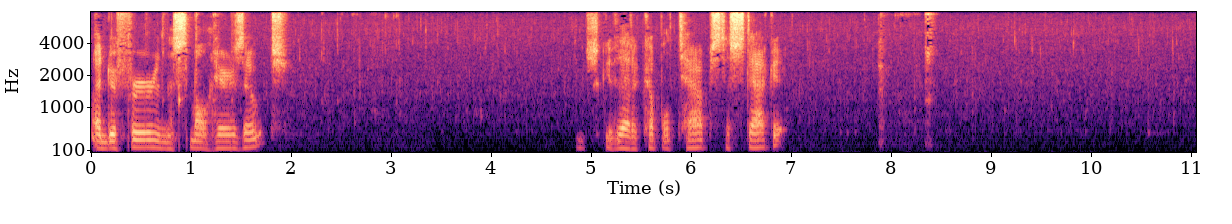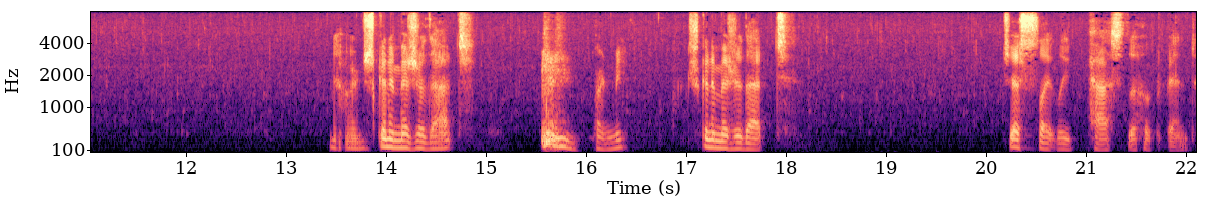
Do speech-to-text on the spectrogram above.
under fur and the small hairs out, just give that a couple taps to stack it. Now we're just going to measure that. Pardon me. Just going to measure that just slightly past the hook bend.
